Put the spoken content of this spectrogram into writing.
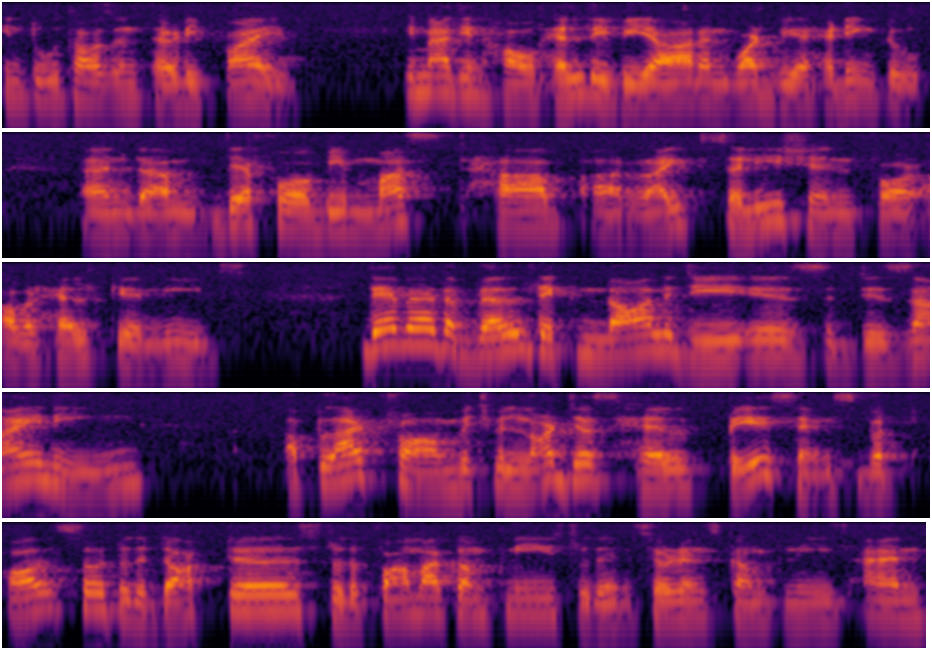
in 2035 imagine how healthy we are and what we are heading to. And um, therefore we must have a right solution for our healthcare needs. There where the well technology is designing a platform which will not just help patients but also to the doctors to the pharma companies to the insurance companies and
